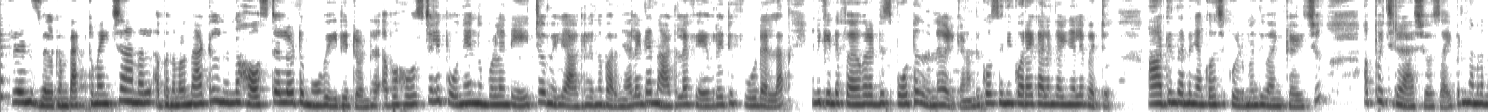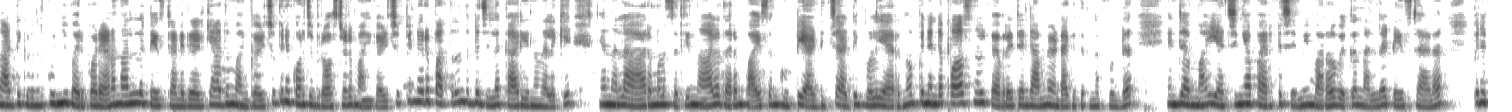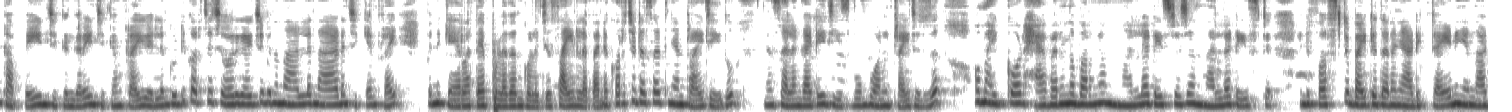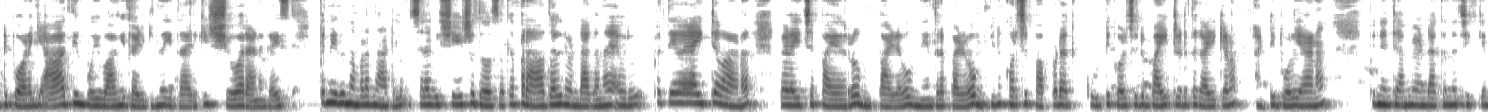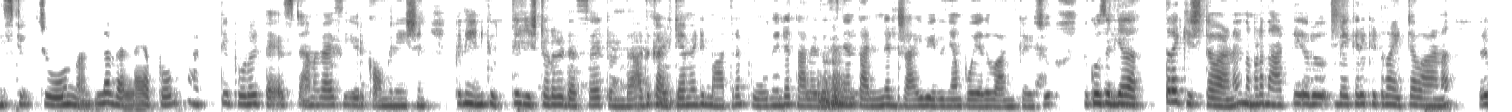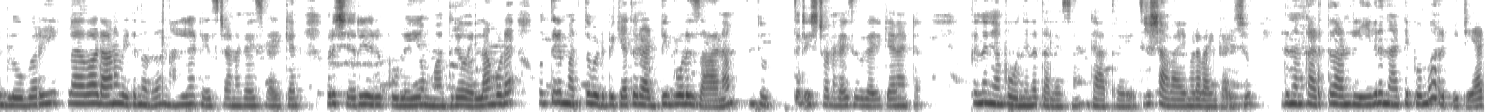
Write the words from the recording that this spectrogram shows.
Hey friends welcome back to my channel അപ്പോൾ നമ്മൾ നാട്ടിൽ നിന്ന് ഹോസ്റ്റലിലോട്ട് മൂവ് ചെയ്തിട്ടുണ്ട്. അപ്പോൾ ഹോസ്റ്റലിൽ പോകുന്നതിന് മുമ്പുള്ള എന്റെ ഏറ്റവും വലിയ ആഗ്രഹം എന്ന് പറഞ്ഞാൽ എന്റെ നാട്ടിലെ ഫേവറേറ്റ് ഫുഡല്ല എനിക്ക് എന്റെ ഫേവറേറ്റ് സ്പോട്ട് തന്നെ കഴിക്കണം. ബിക്കോസ് ഇനി കുറേ കാലം കഴിഞ്ഞാലേ പറ്റൂ. ആദ്യം തന്നെ ഞാൻ കുറച്ച് കുഴിമന്തി വാങ്ങി കഴിച്ചു. അപ്പോൾ ഇച്ചിരി ആശ്വാസമായി. പിന്നെ നമ്മുടെ നാട്ടിൽ കിടന്നൊരു കുഞ്ഞു പരിപാടിയാണ്. നല്ല ടേസ്റ്റാണ് ഇത് കഴിക്കുക അതും വാങ്ങി കഴിച്ചു. പിന്നെ കുറച്ച് ബ്രോസ്റ്റഡും വാങ്ങി കഴിച്ചു. പിന്നെ ഒരു പത്തനംതിട്ട ജില്ലക്കാരി എന്ന നിലയ്ക്ക് ഞാൻ നല്ല ആറന്മുള സത്യം നാല് തരം പായസം കുട്ടി അടിച്ച് അടിപൊളിയായിരുന്നു. പിന്നെ എന്റെ പേഴ്സണൽ ഫേവറേറ്റ് എന്റെ അമ്മ ഉണ്ടാക്കി തരുന്ന ഫുഡ് എന്റെ അമ്മ ഈ അച്ചിങ്ങ പരട്ട് ചെമ്മീൻ വറവ് വെക്കാൻ നല്ല ടേസ്റ്റാണ് പിന്നെ കപ്പയും ചിക്കൻ കറിയും ചിക്കൻ ഫ്രൈയും എല്ലാം കൂട്ടി കുറച്ച് ചോറ് കഴിച്ചു പിന്നെ നല്ല നാടൻ ചിക്കൻ ഫ്രൈ പിന്നെ കേരളത്തെ പുളകം കുളിച്ച് പിന്നെ കുറച്ച് ഡെസേർട്ട് ഞാൻ ട്രൈ ചെയ്തു. ഞാൻ സലങ്കാട്ടി ചീസ് ബോംബുമാണ് ട്രൈ ചെയ്തത്. ഓ മൈ ഗോഡ് ഹെവൻ എന്ന് പറഞ്ഞാൽ നല്ല ടേസ്റ്റ് വെച്ചാൽ നല്ല ടേസ്റ്റ് എന്റെ ഫസ്റ്റ് ബൈറ്റ് തന്നെ ഞാൻ അഡിക്റ്റ് ആയി. ഞാൻ നാട്ടിൽ പോകണമെങ്കിൽ ആദ്യം പോയി വാങ്ങി കഴിക്കുന്നത് ഇതായിരിക്കും ഷുവറാണ് ഗൈസ് പിന്നെ ഇത് നമ്മുടെ നാട്ടിലും ചില വിശേഷ ദിവസമൊക്കെ പ്രാതലിനുണ്ടാകുന്ന ഒരു പ്രത്യേക ഐറ്റമാണ് വിളയിച്ച പയറും പഴവും നേന്ത്രപ്പഴവും പിന്നെ കുറച്ച് പപ്പടമൊക്കെ കൂട്ടി കുറച്ചൊരു ബൈറ്റ് എടുത്ത് കഴിക്കണം. അടിപൊളിയാണ്. പിന്നെ എന്റെ അമ്മ ഉണ്ടാക്കുന്ന ചിക്കൻ സ്റ്റൂ ചോവും നല്ല വെള്ളയപ്പവും അടിപൊളി ടേസ്റ്റാണ് ഗൈസ് ഈ ഒരു കോമ്പിനേഷൻ പിന്നെ എനിക്ക് ഒത്തിരി ഇഷ്ടമുള്ളൊരു ഡെസേർട്ട് ഉണ്ട്. അത് കഴിക്കാൻ വേണ്ടി മാത്രം പോകുന്നതിന്റെ തലേദിവസം ഞാൻ തന്നെ ഡ്രൈവ് ചെയ്ത് ഞാൻ പോയി അത് വാങ്ങിക്കഴിച്ചു ബിക്കോസ് എനിക്കത് അത്രയ്ക്ക് ഇഷ്ടമാണ്. നമ്മുടെ നാട്ടിൽ ഒരു ബേക്കറി കിട്ടുന്ന ഐറ്റമാണ് ഒരു ബ്ലൂബെറി ഫ്ലേവേർഡാണ് വരുന്നത്. നല്ല ടേസ്റ്റാണ് ഗൈസ് കഴിക്കാൻ. ഒരു ചെറിയൊരു പുളിയും മധുരവും എല്ലാം കൂടെ ഒത്തിരി മത്ത് പിടിപ്പിക്കാത്ത ഒരു അടിപൊളി സാധനം. എനിക്ക് ഒത്തിരി ഇഷ്ടമാണ് ഗൈസ് ഇത് കഴിക്കാനായിട്ട്. പിന്നെ ഞാൻ പോകുന്നതിന്റെ തലേദിവസം രാത്രിയിൽ ഇച്ചിരി ഷവായും കൂടെ വാങ്ങി കഴിച്ചു. ഇത് നമുക്ക് അടുത്ത തവണ ലീവിന് നാട്ടിൽ പോകുമ്പോൾ റിപ്പീറ്റ് ചെയ്യാം.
